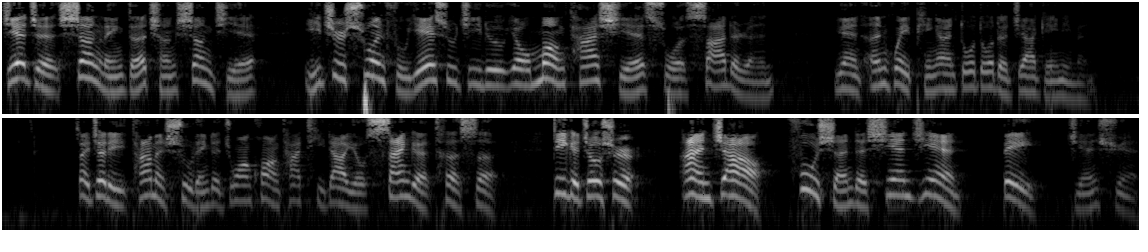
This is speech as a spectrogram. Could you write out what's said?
接着圣灵得成圣洁，以致顺服耶稣基督，又蒙他血所杀的人，愿恩惠平安多多的加给你们。在这里，他们属灵的状况，他提到有三个特色。第一个就是按照父神的先见被拣选。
